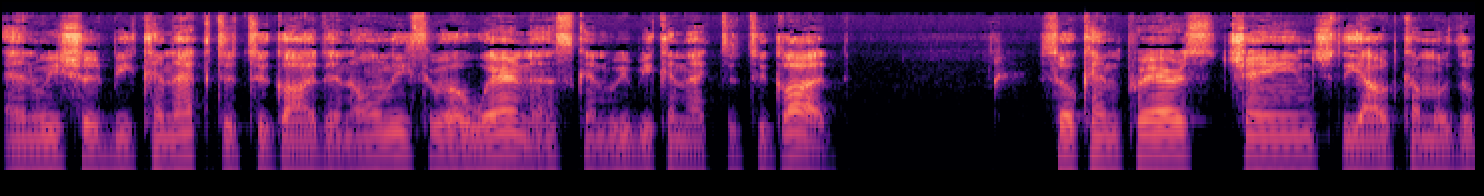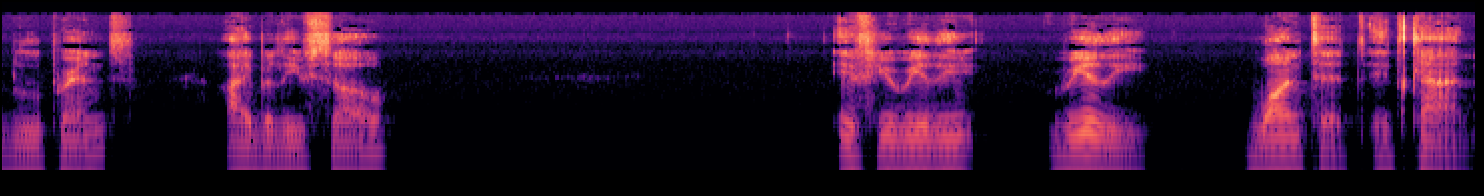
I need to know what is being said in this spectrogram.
And we should be connected to God, and only through awareness can we be connected to God. So, can prayers change the outcome of the blueprint? I believe so. If you really, really want it, it can.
